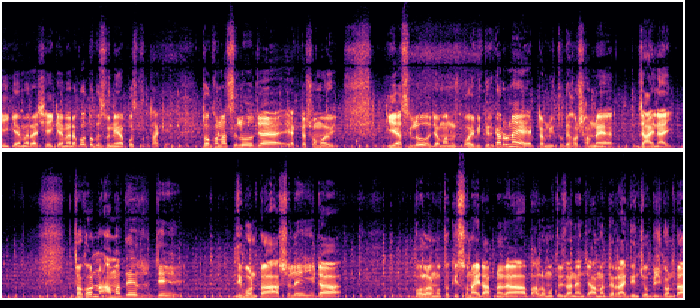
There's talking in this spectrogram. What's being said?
এই ক্যামেরা, সেই ক্যামেরা, কত কিছু নিয়ে প্রস্তুত থাকে। তখন আছিল যে একটা সময় ইয়া ছিল যে মানুষ ভয়ভীতির কারণে একটা মৃতদেহ সামনে যায় নাই। তখন আমাদের যে জীবনটা, আসলে এটা বলার মতো কিছু না, এটা আপনারা ভালো মতোই জানেন যে আমাদের রাত দিন চব্বিশ ঘণ্টা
